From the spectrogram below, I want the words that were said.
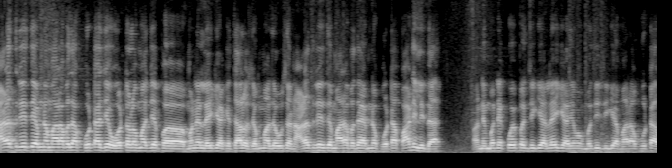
આડત્રી રીતે એમને મારા બધા ફોટા જે હોટલોમાં જે મને લઈ ગયા કે ચાલો જમવા જવું છે અને આડત્રી રીતે મારા બધા એમને ફોટા પાડી લીધા. અને મને કોઈ પણ જગ્યા લઈ ગયા એમાં બધી જગ્યાએ મારા ફોટા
